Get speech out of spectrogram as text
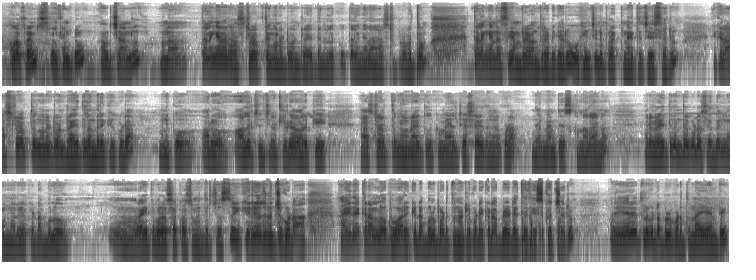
Hello friends welcome to our channel మన తెలంగాణ రాష్ట్ర వ్యాప్తంగా ఉన్నటువంటి రైతన్నులకు తెలంగాణ రాష్ట్ర ప్రభుత్వం తెలంగాణ సీఎం రేవంత్ రెడ్డి గారు ఊహించని ప్రకటన అయితే చేశారు. ఇక రాష్ట్ర వ్యాప్తంగా ఉన్నటువంటి రైతులందరికీ కూడా మనకు వారు ఆలోచించినట్లుగా వారికి రాష్ట్ర వ్యాప్తంగా ఉన్న రైతులకు మేలు చేసే విధంగా కూడా నిర్ణయం తీసుకున్నారు ఆయన. మరి రైతులంతా కూడా సిద్ధంగా ఉన్నారు. ఒక యొక్క డబ్బులు రైతు భరోసా కోసం ఎదురు చూస్తూ ఇక ఈ రోజు నుంచి కూడా ఐదు ఎకరాల లోపు వారికి డబ్బులు పడుతున్నట్లు కూడా ఇక్కడ అప్డేట్ అయితే తీసుకొచ్చారు. మరి ఏ రైతులకు డబ్బులు పడుతున్నాయి ఏంటి?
